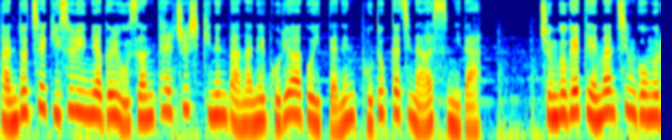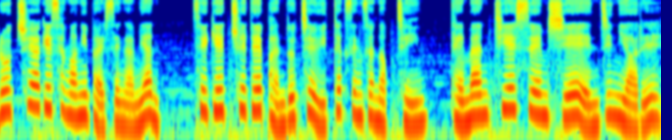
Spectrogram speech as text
반도체 기술 인력을 우선 탈출시키는 방안을 고려하고 있다는 보도까지 나왔습니다. 중국의 대만 침공으로 최악의 상황이 발생하면 세계 최대 반도체 위탁 생산 업체인 대만 TSMC의 엔지니어를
